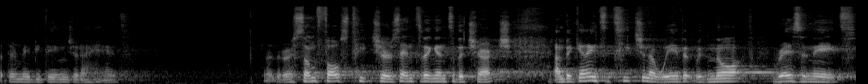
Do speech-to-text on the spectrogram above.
that there may be danger ahead. That there are some false teachers entering into the church and beginning to teach in a way that would not resonate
